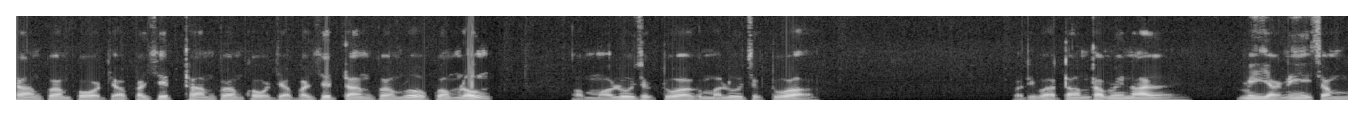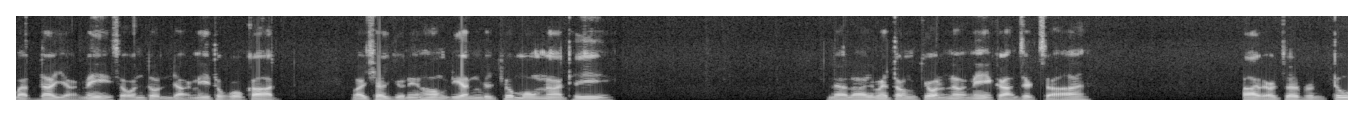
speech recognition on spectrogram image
ถามความโกรธอย่าไปคิดถามความโกรธอย่าไปคิดตามความโลภความหลงผมมารู้จักตัวก็มารู้จักตัว ปฏิบัติตามทำให้นายมีอย่างนี้สมบัติได้อย่างนี้สอนตนอย่างนี้ทุกโอกาสไม่ใช่อยู่ในห้องเรียนเป็นชั่วโมงนาทีแล้วเราไม่ต้องจนแล้วนี่การศึกษา กายเอาใจเป็นตู้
